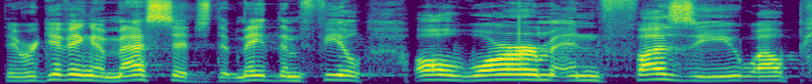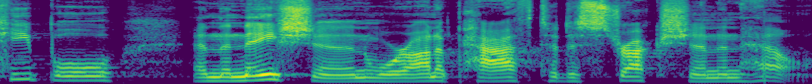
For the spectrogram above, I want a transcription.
They were giving a message that made them feel all warm and fuzzy while people and the nation were on a path to destruction and hell.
